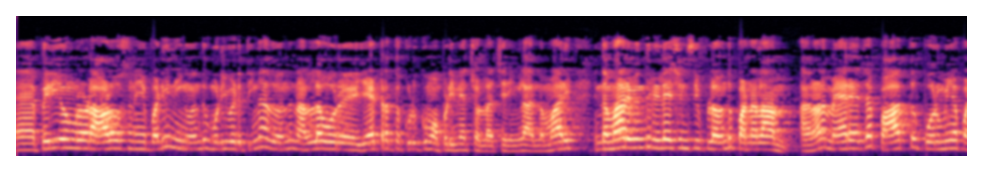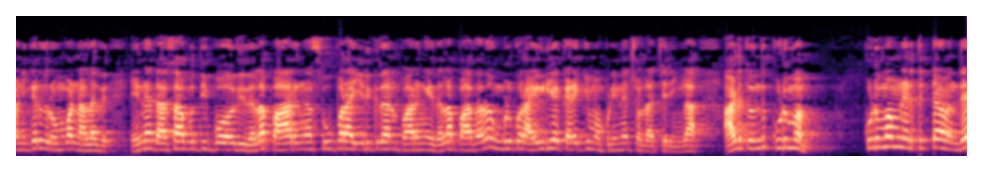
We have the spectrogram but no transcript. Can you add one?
பெரியவங்களோட பெரியவங்களோட ஆலோசனைப்படி நீங்கள் வந்து முடிவெடுத்தீங்கன்னா அது வந்து நல்ல ஒரு ஏற்றத்தை கொடுக்கும் அப்படின்னே சொல்லலாம். சரிங்களா? அந்த மாதிரி இந்த மாதிரி வந்து ரிலேஷன்ஷிப்பில் வந்து பண்ணலாம். அதனால மேரேஜை பார்த்து பொறுமையாக பண்ணிக்கிறது ரொம்ப நல்லது. என்ன தசாபுத்தி போகுது? இதெல்லாம் பாருங்க சூப்பரா இருக்குதான்னு பாருங்க. இதெல்லாம் பார்த்தா தான் உங்களுக்கு ஒரு ஐடியா கிடைக்கும் அப்படின்னே சொல்லலாம் சரிங்களா? அடுத்து வந்து குடும்பம். குடும்பம்னு எடுத்துக்கிட்டா வந்து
